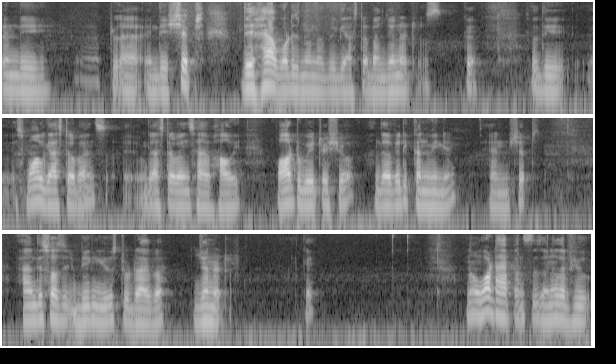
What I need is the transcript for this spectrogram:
in the uh, in the ships they have what is known as the gas turbine generators. Okay. So, the small gas turbines, gas turbines have high power to weight ratio and they are very convenient in ships and this was being used to drive a generator. Okay. Now, what happens is another view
